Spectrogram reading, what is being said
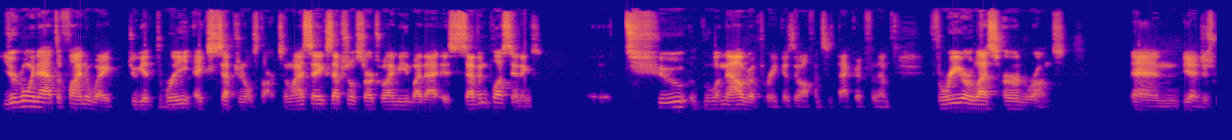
you're going to have to find a way to get three exceptional starts. And when I say exceptional starts, what I mean by that is seven plus innings, two, well, now I'll go three because the offense is that good for them, three or less earned runs and yeah, just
